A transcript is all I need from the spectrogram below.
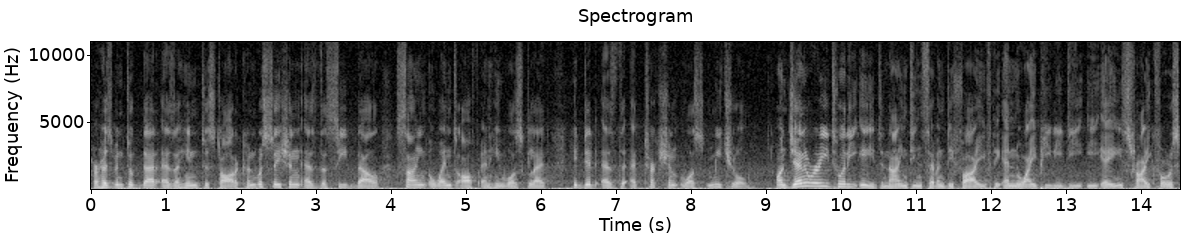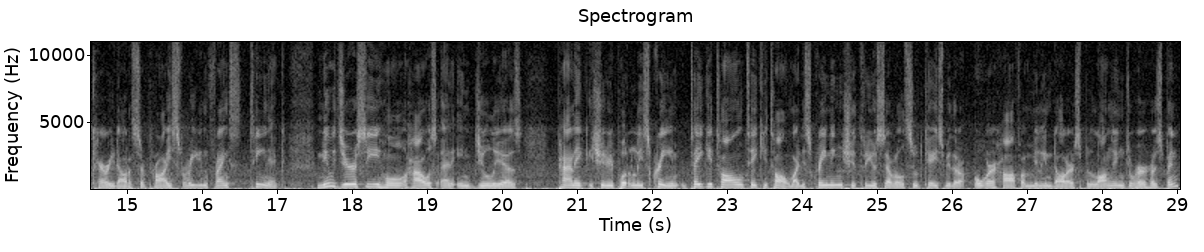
Her husband took that as a hint to start a conversation as the seat bell sign went off and he was glad he did as the attraction was mutual. On January 28, 1975, the NYPD DEA strike force carried out a surprise raid in Frank's Teaneck, New Jersey house and in Julia's panic, she reportedly screamed, Take it all, take it all. While screaming, she threw several suitcases with over half a million dollars belonging to her husband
